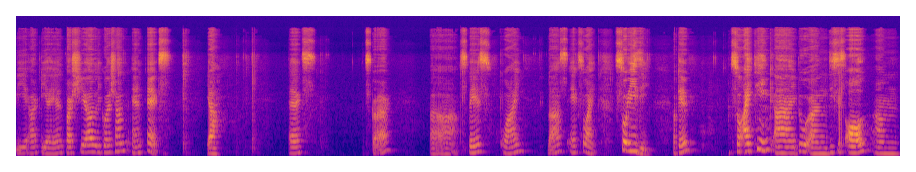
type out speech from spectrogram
p r t i l partial equation and x. Yeah. X square uh, space y plus xy so easy. Okay so I think uh, to, um, this is all um,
